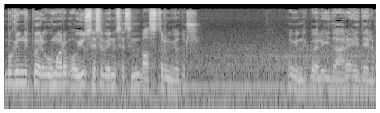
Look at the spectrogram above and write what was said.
Bugünlük böyle umarım oyun sesi benim sesimi bastırmıyordur. Bugünlük böyle idare edelim.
